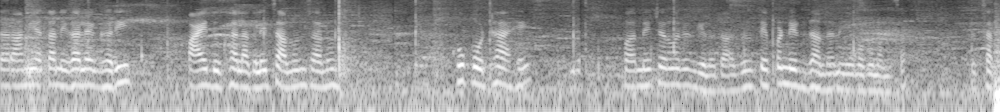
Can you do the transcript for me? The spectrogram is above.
तर आम्ही आता निघालोय घरी. पाय दुखा लागले चालून चालून. खूप मोठं आहे. फर्निचरमध्येच गेलो होतो अजून. ते पण नीट झालं नाही आहे बघून आमचं. तर चला.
